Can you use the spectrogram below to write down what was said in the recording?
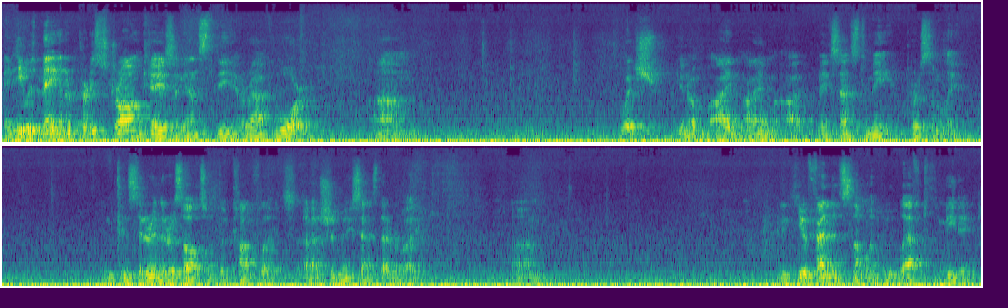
And he was making a pretty strong case against the Iraq War. Um, which, you know, I, I am, uh, makes sense to me personally. And considering the results of the conflict, uh, should make sense to everybody. Um, and he offended someone who left the meeting,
